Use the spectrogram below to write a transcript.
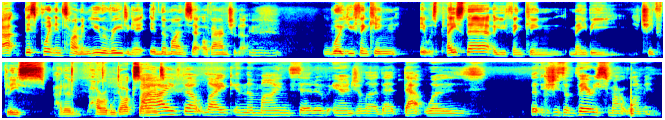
At this point in time, and you were reading it in the mindset of Angela, Mm-hmm. were you thinking it was placed there? Are you thinking maybe Chief of Police had a horrible dark side? I felt like in the mindset of Angela that that was because she's a very smart woman,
